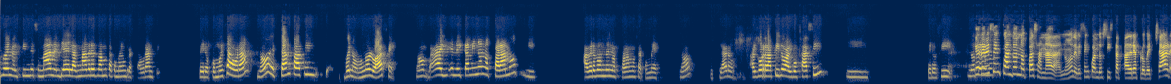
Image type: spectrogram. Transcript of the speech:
bueno, el fin de semana, el Día de las Madres, vamos a comer un restaurante. Pero como es ahora, ¿no? Es tan fácil, bueno, uno lo hace, ¿no? Ay, en el camino nos paramos y a ver dónde nos paramos a comer, ¿no? Pues claro, algo rápido, algo fácil, y, pero sí. No que de vez en cuando no pasa nada, ¿no? De vez en cuando sí está padre aprovechar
